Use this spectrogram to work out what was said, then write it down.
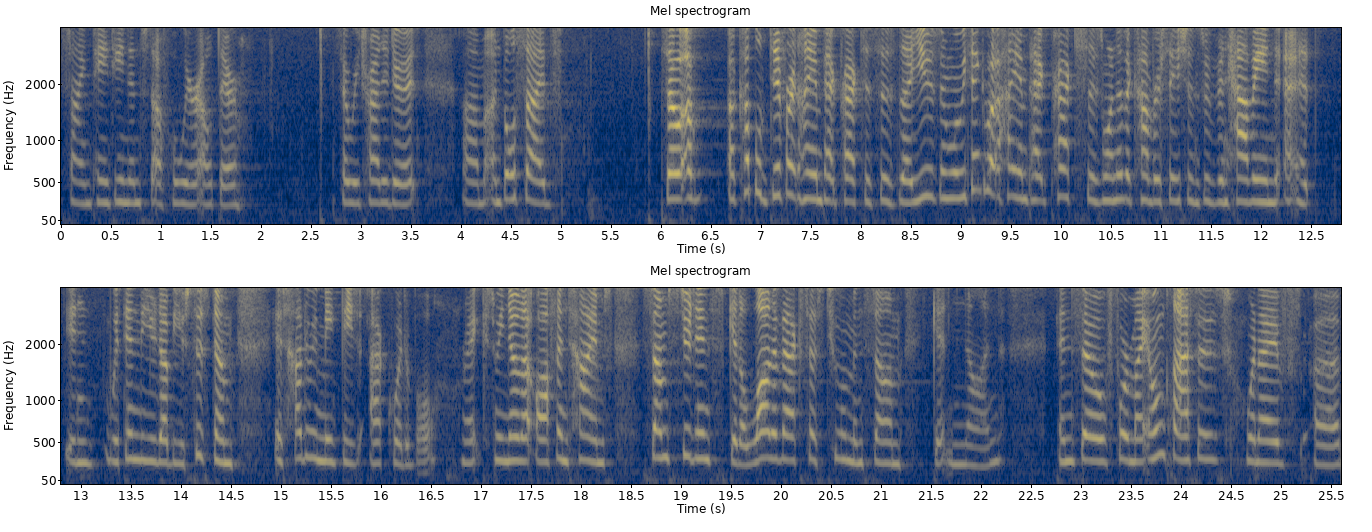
sign painting and stuff while we were out there. So we try to do it um, on both sides. So a, a couple different high impact practices that I use, and when we think about high impact practices, one of the conversations we've been having at, in, within the UW system is how do we make these equitable, right? Because we know that oftentimes some students get a lot of access to them and some get none. And so for my own classes, when I've uh,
